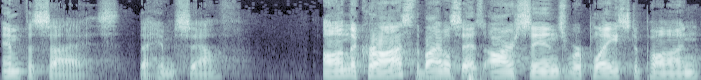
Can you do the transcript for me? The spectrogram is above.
Emphasize the Himself. On the cross, the Bible says, our sins were placed upon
